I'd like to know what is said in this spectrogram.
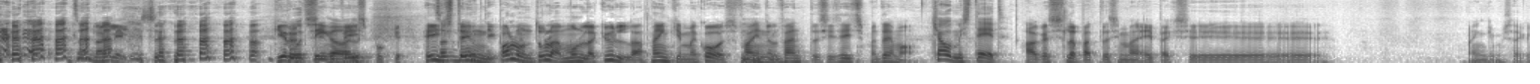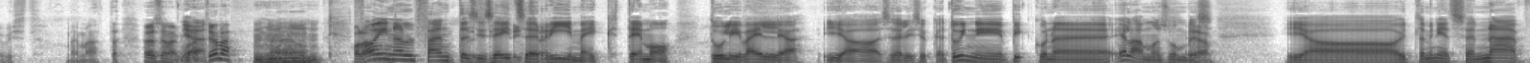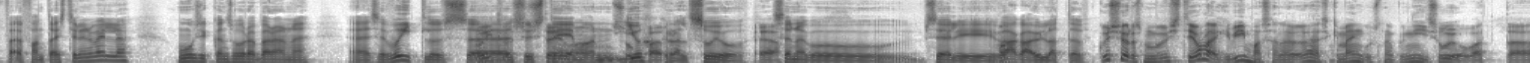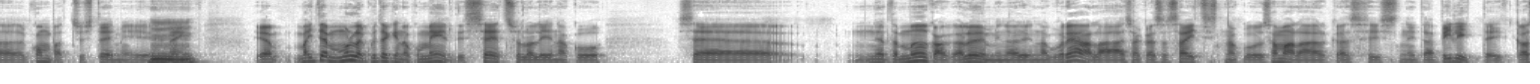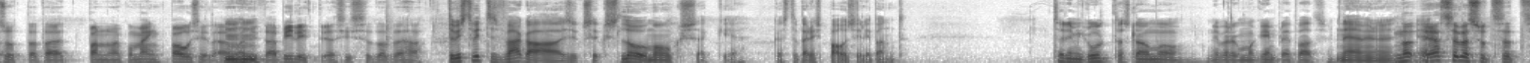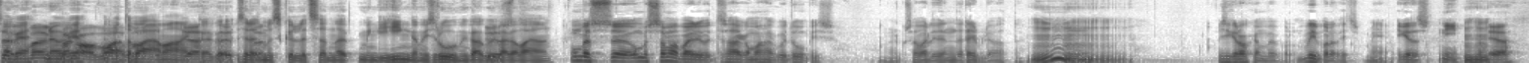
see on nali lihtsalt. kirjutasin. Facebooki, hei Sten, palun tule mulle külla, mängime koos Final mm. -hmm. Fantasy seitsme demo. tšau, mis teed? aga siis lõpetasime Apexi mängimisega vist, ma ei mäleta, ühesõnaga Jaa. vahet ei ole Mhm. Oleme- Final Fantasy seitse remake demo tuli välja ja see oli niisugune tunnipikkune elamus umbes Jah. ja ütleme nii, et see näeb fantastiline välja, muusika on suurepärane, see võitlussüsteem Võitlussüsteem on on jõhkralt sujuv, see nagu, see oli Ma- väga üllatav. kusjuures ma vist ei olegi viimasel ajal üheski mängus nagu nii sujuvat äh, combat süsteemi mm. -hmm. näinud. ja ma ei tea, mulle kuidagi nagu meeldis see, et sul oli nagu see nii-öelda mõõgaga löömine oli nagu reaalajas, aga sa said siis nagu samal ajal ka siis neid ability eid kasutada, et panna nagu mäng pausile ja mm. -hmm. valida ability ja siis seda teha. ta vist võttis väga niisuguseks slow-mo'ks äkki, kas ta päris pausile ei pannud? see oli mingi ultra slow-mo, nii palju kui ma gameplay'd vaatasin. no jah ja,, selles suhtes, et see okay, jah, no väga jah, vaeva võtab aja maha ikka, aga selles mõttes küll, et saad nagu mingi hingamisruumi ka, kui Just. väga vaja on umbes, umbes sama palju võttis aega maha kui tuubis, kui sa valid enda relvi, vaata. mm.. Isegi rohkem võib-olla, võib-olla veits, igatahes nii mm. Mhm. jah,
